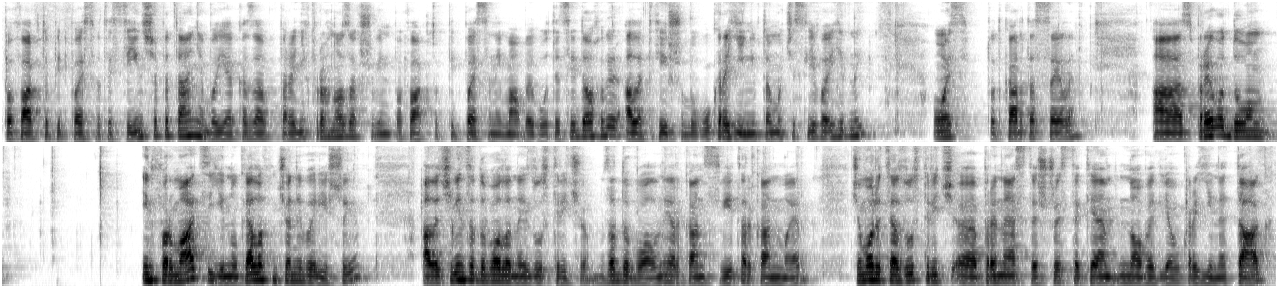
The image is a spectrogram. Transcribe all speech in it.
по факту підписуватись це інше питання, бо я казав в передніх прогнозах, що він по факту підписаний мав би бути цей договір, але такий, що був в Україні, в тому числі вигідний. Ось тут карта сили. А з приводу інформації, ну, Келох нічого не вирішує. Але чи він задоволений зустрічю? Задоволений, аркан світ, аркан мир. Чи може ця зустріч е, принести щось таке нове для України? Так.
